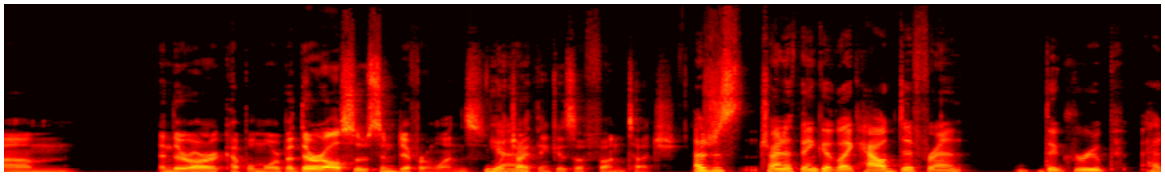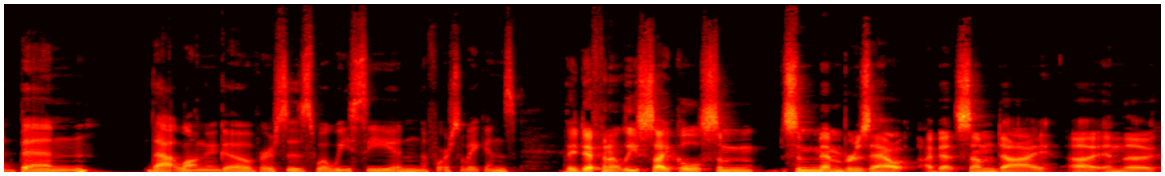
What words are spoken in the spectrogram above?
Um, and there are a couple more, but there are also some different ones, yeah. which I think is a fun touch. I was just trying to think of like how different the group had been that long ago versus what we see in The Force Awakens they definitely cycle some some members out. I bet some die uh, in the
